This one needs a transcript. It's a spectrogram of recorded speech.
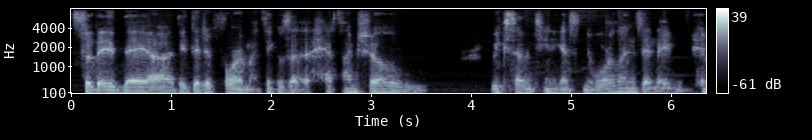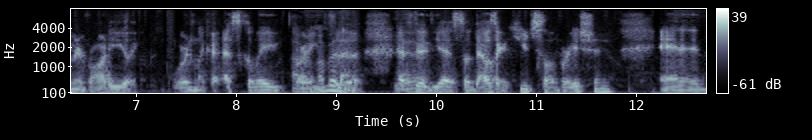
So they they uh, they did it for him. I think it was a halftime show, week 17 against New Orleans, and they him and Roddy like were in like an Escalade. I remember to that. after yeah. so that was like a huge celebration and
